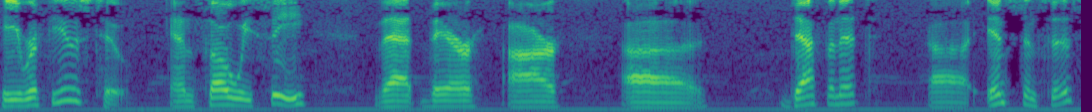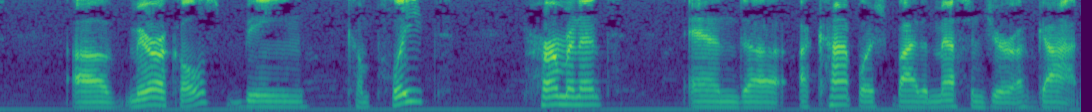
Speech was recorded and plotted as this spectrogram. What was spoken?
He refused to. And so we see that there are uh, definite uh, instances of miracles being complete, permanent, and uh, accomplished by the messenger of God.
